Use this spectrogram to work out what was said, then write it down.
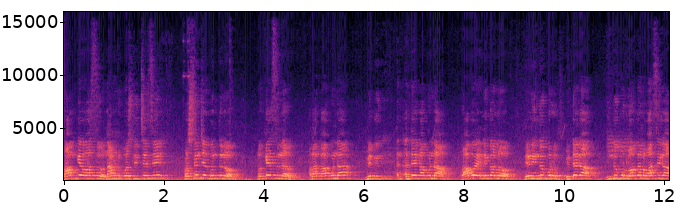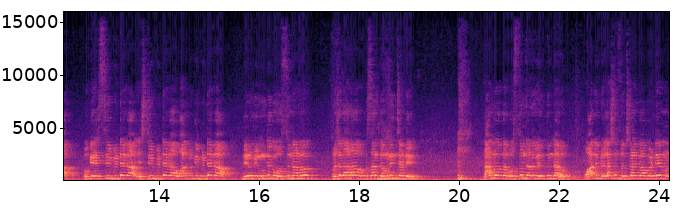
నామకే వాసు నామినేట్ పోస్టులు ఇచ్చేసి ప్రశ్నించే గొంతును నొక్కేస్తున్నారు. అలా కాకుండా మీకు అంతేకాకుండా రాబోయే ఎన్నికల్లో నేను హిందూపూర్ బిడ్డగా హిందూపూర్ లోకల్ వాసిగా ఒక ఎస్సీ బిడ్డగా ఎస్టీ బిడ్డగా వాల్మీకి బిడ్డగా నేను మీ ముందుకు వస్తున్నాను. ప్రజలారా ఒకసారి గమనించండి. నాన్ లోకల్ వస్తుంటారు వెళ్తుంటారు. వాళ్ళు ఇప్పుడు ఎలక్షన్స్ వచ్చినాయి కాబట్టి మన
